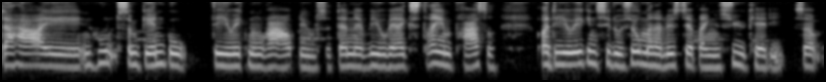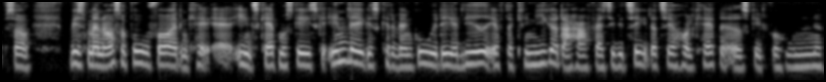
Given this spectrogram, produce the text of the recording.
der har øh, en hund som genbo, det er jo ikke nogen rar oplevelse. Den er, vil jo være ekstremt presset, og det er jo ikke en situation, man har lyst til at bringe en syg kat i. Så, så hvis man også har brug for, at en kat, ens kat måske skal indlægges, kan det være en god idé at lede efter klinikker, der har faciliteter til at holde kattene adskilt fra hundene.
